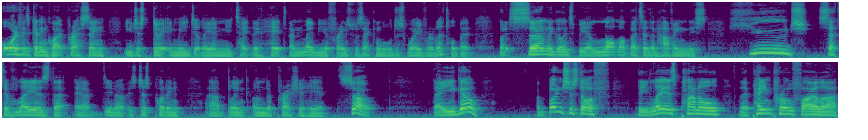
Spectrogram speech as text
or if it's getting quite pressing, you just do it immediately and you take the hit, and maybe your frames per second will just waver a little bit. But it's certainly going to be a lot, lot better than having this huge set of layers that uh, you know is just putting uh, Blink under pressure here. So there you go, a bunch of stuff. The layers panel, the paint profiler,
